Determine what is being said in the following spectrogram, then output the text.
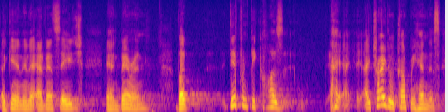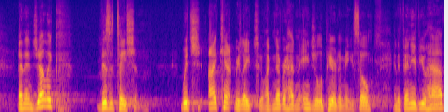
again, in an advanced age and barren, but different because I, I, I try to comprehend this. An angelic visitation, which I can't relate to. I've never had an angel appear to me. So, and if any of you have,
